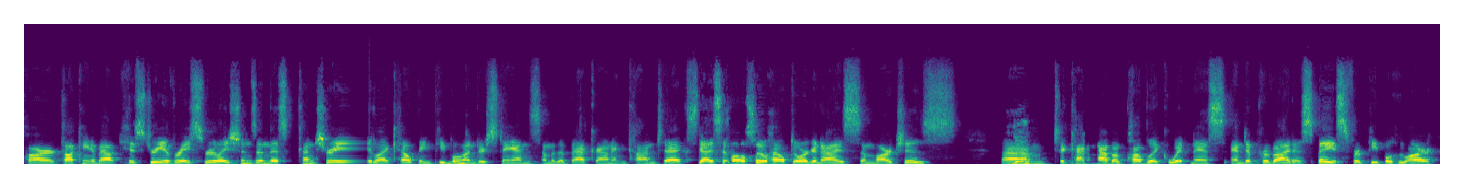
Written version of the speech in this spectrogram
park talking about history of race relations in this country like helping people mm-hmm. understand some of the background and context you guys have also helped organize some marches um, yeah. to kind of have a public witness and to provide a space for people who are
